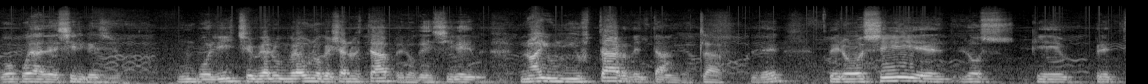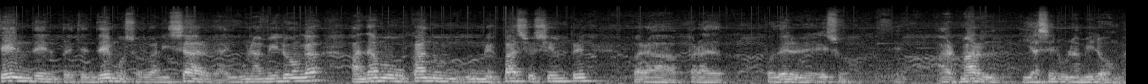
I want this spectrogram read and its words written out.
vos puedas decir, sé yo, un boliche, voy a alumbrar uno que ya no está, pero que sigue, no hay un Newstar del tango. Claro. Pero sí eh, los que pretenden, pretendemos organizar alguna milonga, andamos buscando un, un espacio siempre para, para poder eso, eh, armar y hacer una milonga.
